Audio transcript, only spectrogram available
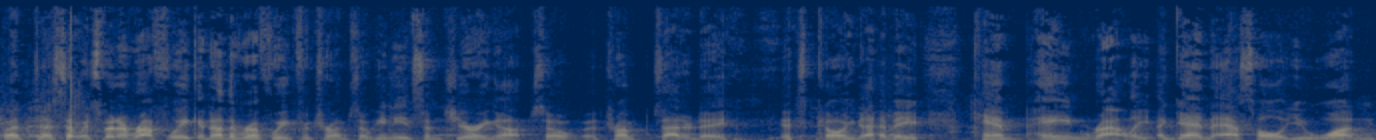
But uh, so it's been a rough week, another rough week for Trump. So he needs some cheering up. So uh, Trump Saturday is going to have a campaign rally. Again, asshole, you won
